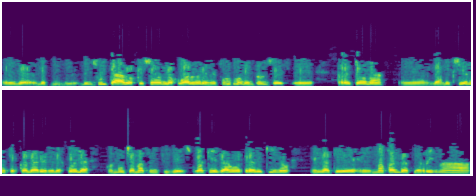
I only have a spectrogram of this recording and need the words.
eh, lo insultados que son los jugadores de fútbol, entonces eh, retoma eh, las lecciones escolares de la escuela con mucha más sencillez. O aquella otra de Quino en la que eh, Mafalda se arrima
